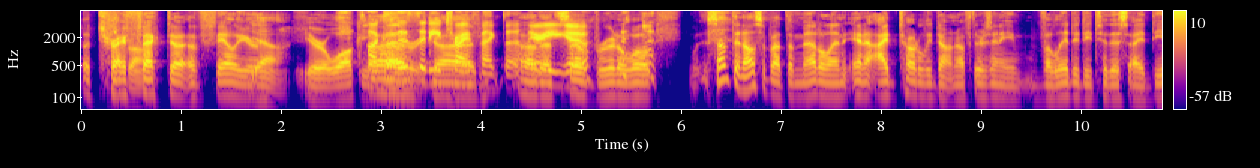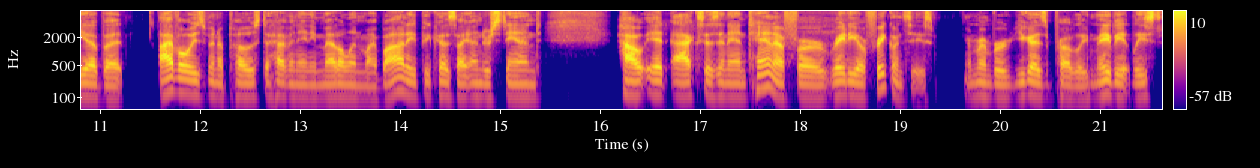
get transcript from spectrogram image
a trifecta of failure. yeah you're a walking Toxicity battery. Oh, God. trifecta. Oh, there that's you so go. brutal. Well, something else about the metal, and, and I totally don't know if there's any validity to this idea, but I've always been opposed to having any metal in my body because I understand how it acts as an antenna for radio frequencies. I remember you guys probably, maybe at least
